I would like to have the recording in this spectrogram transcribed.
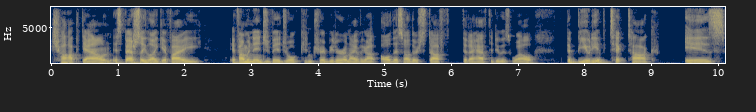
chop down, especially like if I if I'm an individual contributor and I've got all this other stuff that I have to do as well. The beauty of TikTok is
